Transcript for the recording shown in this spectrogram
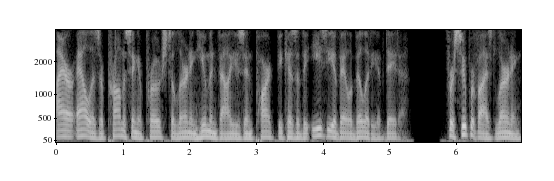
IRL is a promising approach to learning human values in part because of the easy availability of data. For supervised learning,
